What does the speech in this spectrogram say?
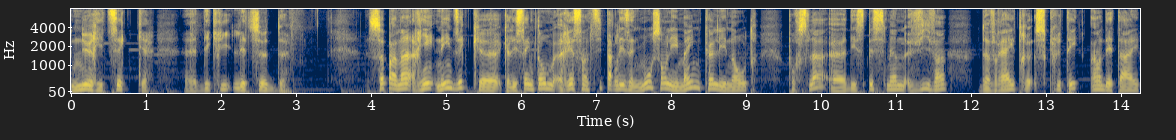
neuritiques, euh, décrit l'étude. Cependant, rien n'indique que, les symptômes ressentis par les animaux sont les mêmes que les nôtres. Pour cela, euh, des spécimens vivants devrait être scruté en détail.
